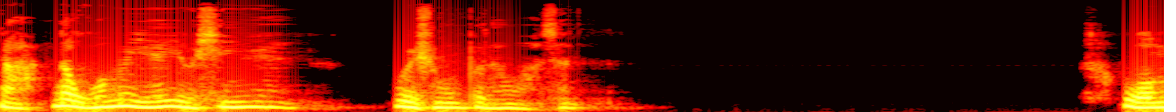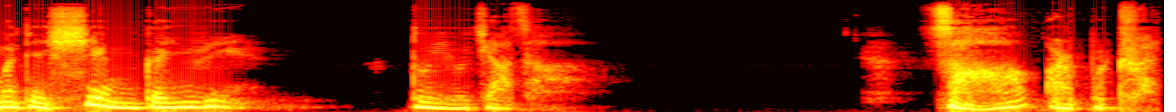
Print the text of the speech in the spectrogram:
啊，那我们也有心愿，为什么不能往生？我们的性跟愿都有夹杂，杂而不纯，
